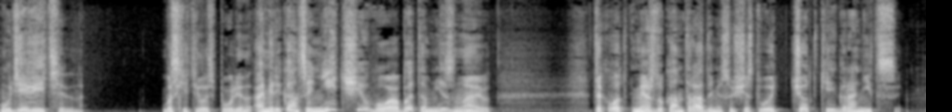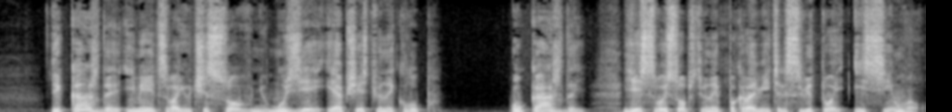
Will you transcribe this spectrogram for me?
«Удивительно!» — восхитилась Паулина. «Американцы ничего об этом не знают. Так вот, между контрадами существуют четкие границы, и каждая имеет свою часовню, музей и общественный клуб. У каждой есть свой собственный покровитель, святой и символ.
